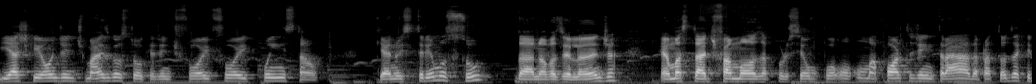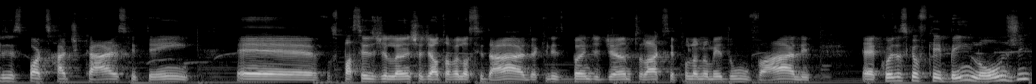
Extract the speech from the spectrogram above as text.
E acho que onde a gente mais gostou que a gente foi foi Queenstown, que é no extremo sul da Nova Zelândia. É uma cidade famosa por ser um, uma porta de entrada para todos aqueles esportes radicais que tem, é, os passeios de lancha de alta velocidade, aqueles bungee jumps lá que você pula no meio de um vale, é, coisas que eu fiquei bem longe,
